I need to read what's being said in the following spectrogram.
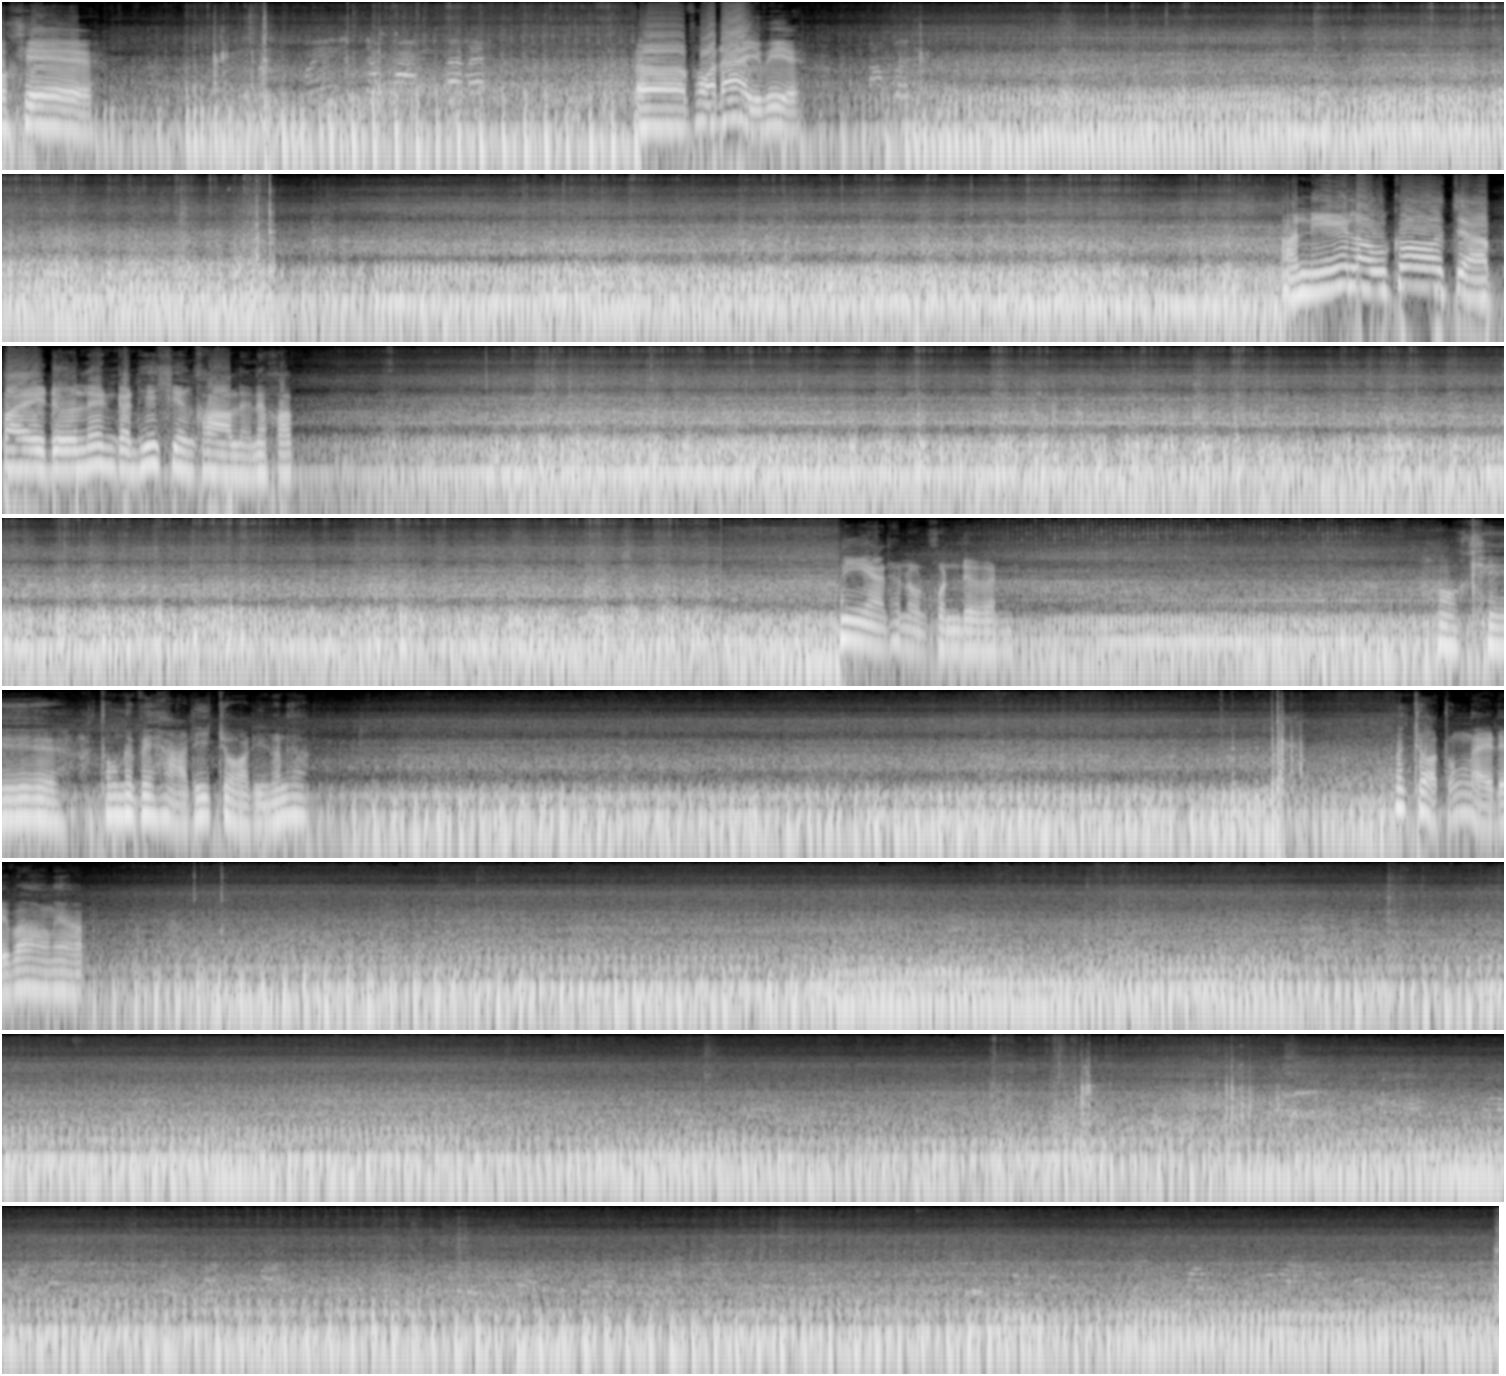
โอเคไม่จะพังได้ไหมเอ่อพอได้อยู่พี่ ตามไปอันนี้เราก็จะไปเดินเล่นกันที่เชียงคานเลยนะครับ นี่ยถนนคนเดิน โอเค ต้องได้ไปหาที่จอดอีกแล้วเนี่ยมันจอดตรงไหนได้บ้างเนี่ย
